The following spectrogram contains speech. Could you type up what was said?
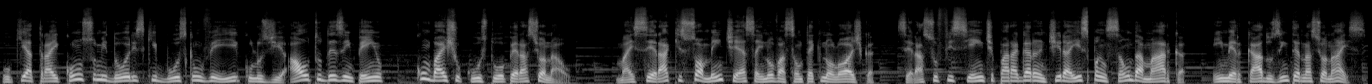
o que atrai consumidores que buscam veículos de alto desempenho com baixo custo operacional. Mas será que somente essa inovação tecnológica será suficiente para garantir a expansão da marca em mercados internacionais?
